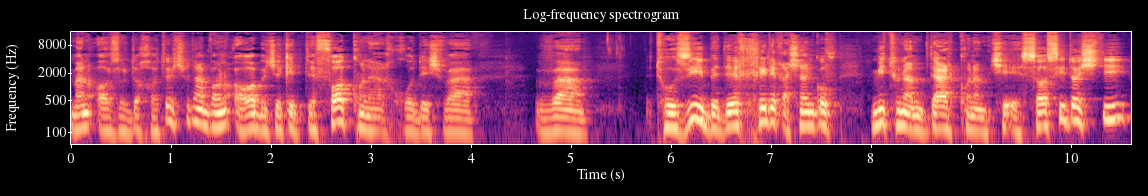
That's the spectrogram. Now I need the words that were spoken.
من آزرده خاطر شدم و اون آقا به که دفاع کنه خودش و و توضیح بده خیلی قشنگ گفت می‌تونم درک کنم چه احساسی داشتی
